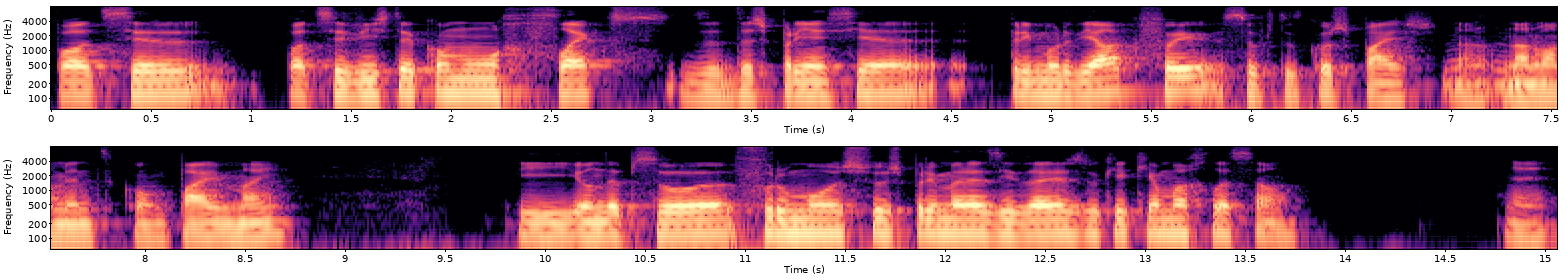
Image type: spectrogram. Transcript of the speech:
pode ser, pode ser vista como um reflexo de, da experiência primordial que foi, sobretudo, com os pais, uhum. normalmente com pai e mãe, e onde a pessoa formou as suas primeiras ideias do que é, que é uma relação. Né?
